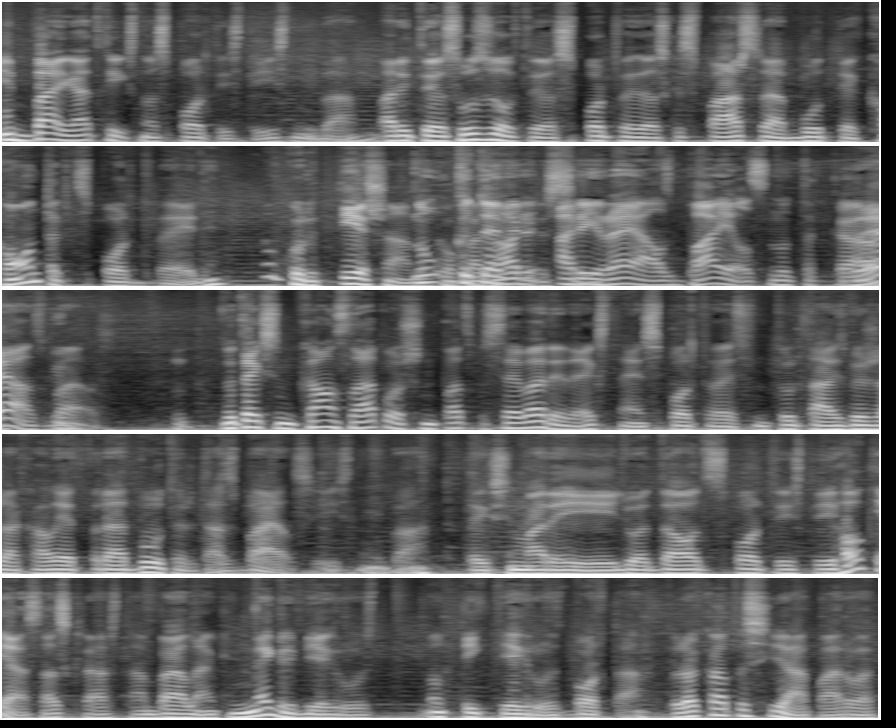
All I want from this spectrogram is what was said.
Ir baigi atkarīgs no sportista īstenībā. Arī tajos uzvilktajos sporta veidos, kas pārsvarā būtu tie kontakta sporta veidi, nu, kuri tiešām Nu, tev ir arī reāls bailes. Nu, tā kā, Reāls bailes. Nu, teiksim, kalnu slēpošana pats par sevi arī ir ekstrēms sports veids. Tur tā visbiežākā lieta varētu būt arī tās bailes īstenībā. Teiksim, arī ļoti daudz sportisti hokeja saskarās ar tām bailēm, ka viņi negrib iegrūst, nu, tikt iegrūst bortā. Tur atkal tas ir jāpārvar.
